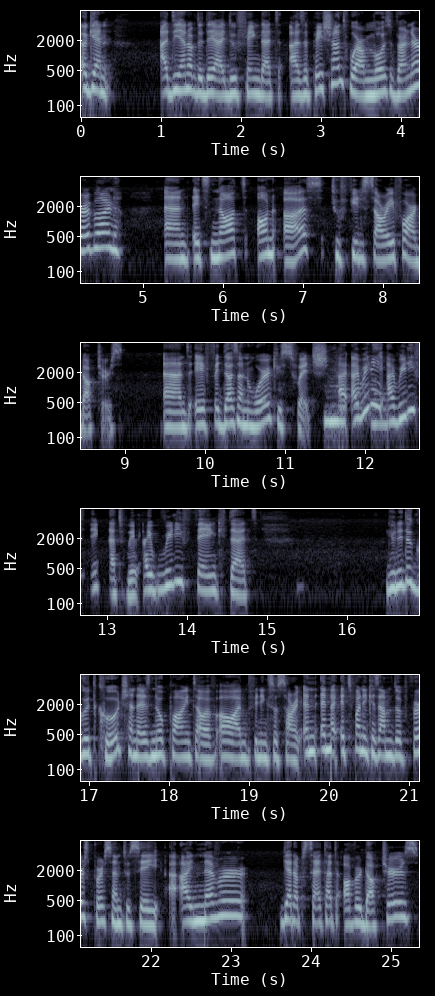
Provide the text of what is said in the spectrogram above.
again, at the end of the day, I do think that as a patient, we are most vulnerable, and it's not on us to feel sorry for our doctors. And if it doesn't work, you switch. Mm-hmm. I, I really, I really think that way. I really think that you need a good coach and there's no point of oh i'm feeling so sorry and and it's funny because i'm the first person to say i never get upset at other doctors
